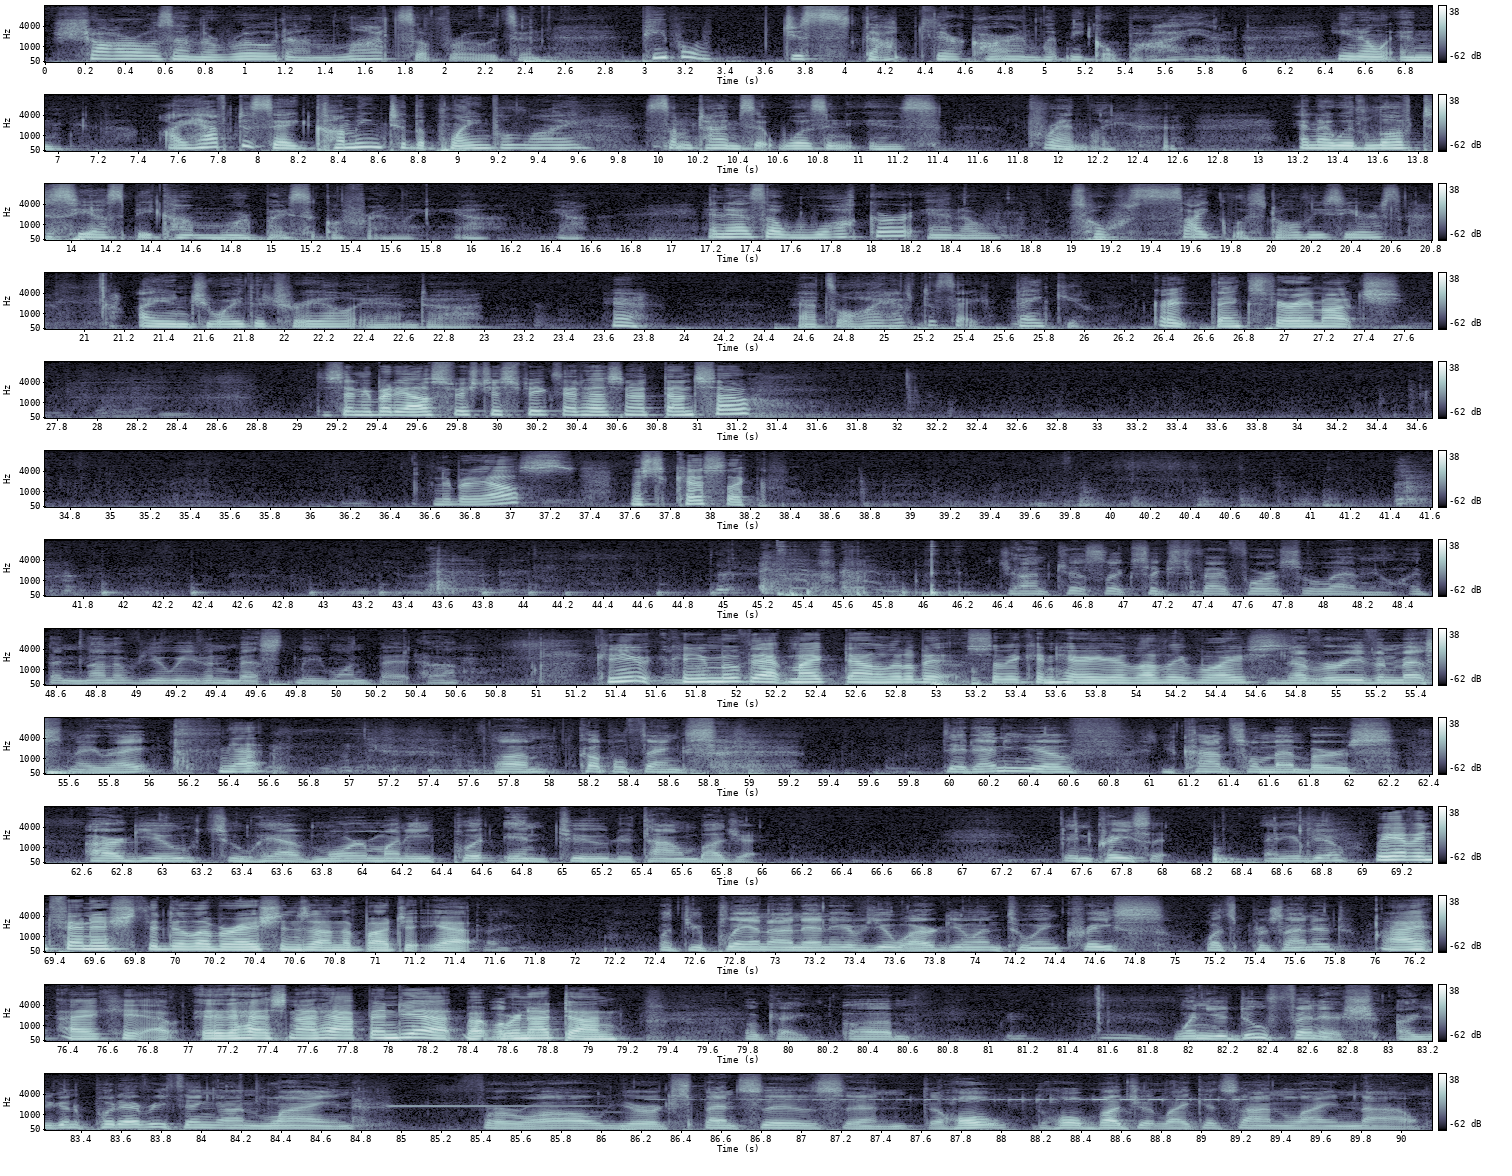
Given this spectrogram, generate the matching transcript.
sharrows on the road, on lots of roads, and people just stopped their car and let me go by, and you know, and I have to say, coming to the Plainville line, sometimes it wasn't as friendly, and I would love to see us become more bicycle friendly. Yeah, yeah. And as a walker and a so cyclist all these years, I enjoy the trail, and uh, yeah, that's all I have to say. Thank you. Great, thanks very much. Does anybody else wish to speak that has not done so? Anybody else? Mr. Kislik? John Kislik, 65 Forest Hill Avenue. I bet none of you even missed me one bit, huh? Can you, can you move that mic down a little bit so we can hear your lovely voice? You never even missed me, right? Yeah. Um, couple things. Did any of you council members argue to have more money put into the town budget? Increase it? Any of you? We haven't finished the deliberations on the budget yet. But do you plan on any of you arguing to increase what's presented? I, I can't, it has not happened yet, but we're not done. Okay. Um, when you do finish, are you going to put everything online for all your expenses and the whole, the whole budget like it's online now?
